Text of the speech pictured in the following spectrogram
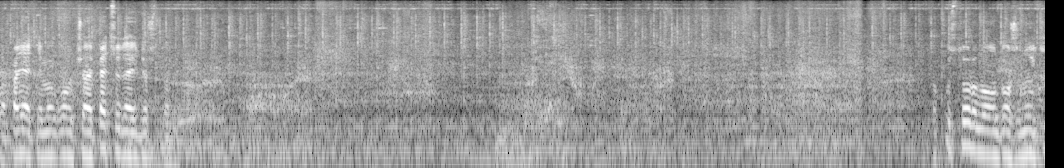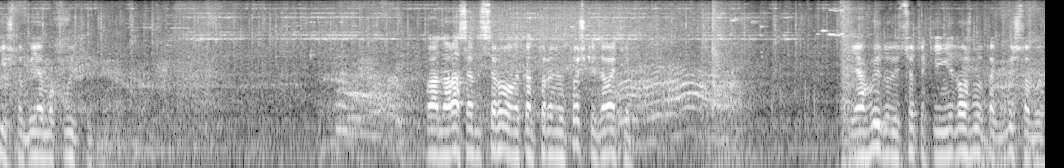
Я понять не могу, что, опять сюда идет, что ли? Какую сторону он должен уйти, чтобы я мог выйти? Ладно, раз я все равно на контрольной точке, давайте я выйду, и все-таки не должно так быть, чтобы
